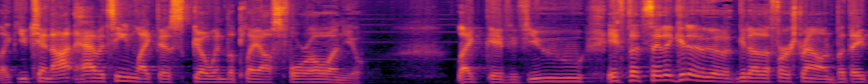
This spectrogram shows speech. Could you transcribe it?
Like, you cannot have a team like this go into the playoffs 4-0 on you. Like, if if you if let's say they get out the, get out of the first round, but they,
